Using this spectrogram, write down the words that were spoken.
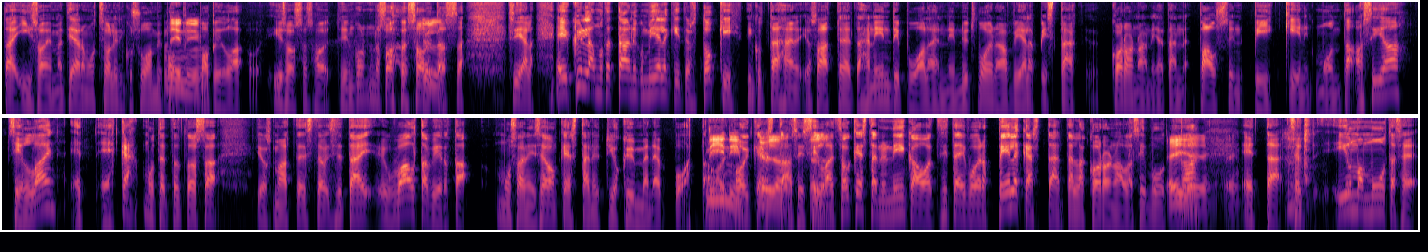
tai iso, en mä tiedä, mutta se oli niin kuin Suomi pop, niin, niin. popilla isossa soit, niin kuin, no, so, soitossa kyllä. siellä. Ei kyllä, mutta tämä on niin kuin mielenkiintoista. Toki niin kuin tähän, jos ajattelee tähän indipuoleen, niin nyt voidaan vielä pistää koronan ja tämän paussin piikkiin niin monta asiaa sillain, että ehkä, mutta että tuossa, jos mä ajattelen sitä, sitä valtavirta musa, niin se on kestänyt jo kymmenen vuotta niin, niin, oikeastaan. Niin, siis sillä että se on kestänyt niin kauan, että sitä ei voida pelkästään tällä koronalla sivuuttaa. Ei, ei, ei. Että se, ilman muuta se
